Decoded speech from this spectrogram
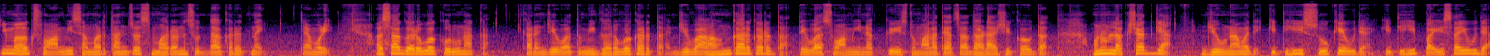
की मग स्वामी समर्थांचं स्मरणसुद्धा करत नाही. त्यामुळे असा गर्व करू नका. कारण जेव्हा तुम्ही गर्व करता जेव्हा अहंकार करता तेव्हा स्वामी नक्कीच तुम्हाला त्याचा धडा शिकवतात. म्हणून लक्षात घ्या जीवनामध्ये कितीही सुख येऊ द्या कितीही पैसा येऊ द्या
